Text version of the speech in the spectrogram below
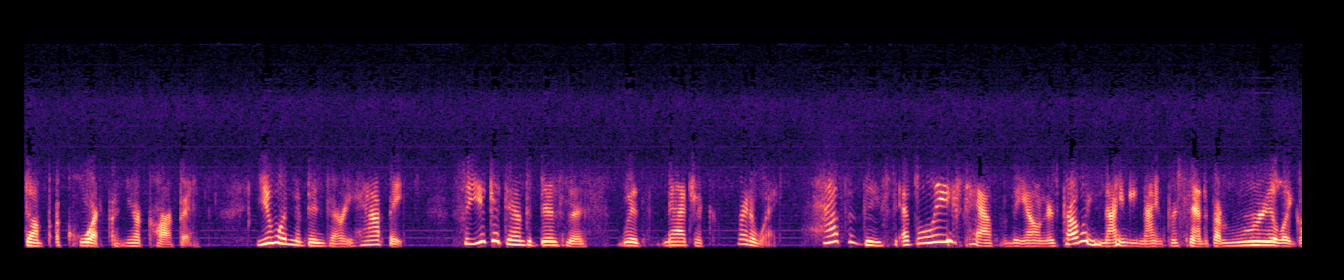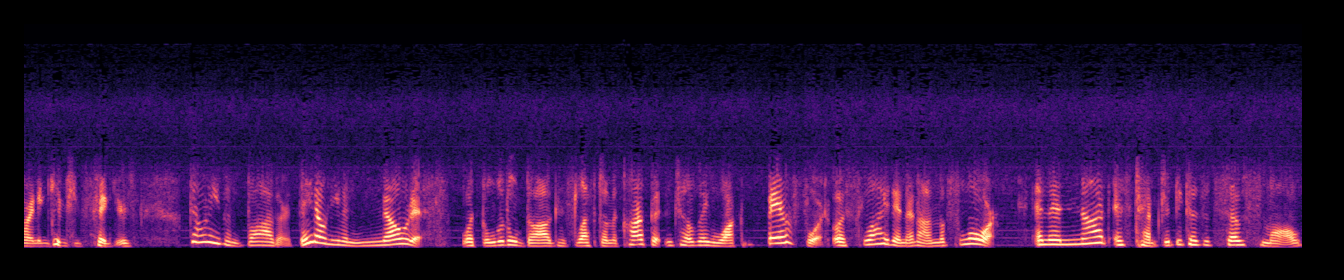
dump a quart on your carpet, you wouldn't have been very happy. So you get down to business with Magic right away half of these, at least half of the owners, probably 99%, if I'm really going to give you figures, don't even bother. They don't even notice what the little dog has left on the carpet until they walk barefoot or slide in it on the floor. And they're not as tempted because it's so small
